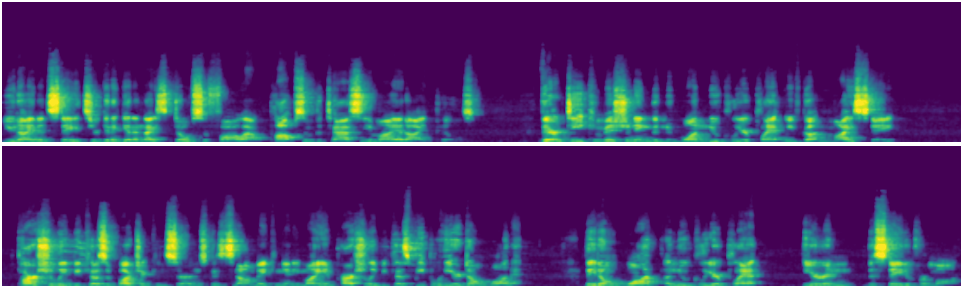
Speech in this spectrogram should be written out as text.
United States, you're going to get a nice dose of fallout. Pop some potassium iodide pills. They're decommissioning the one nuclear plant we've got in my state, partially because of budget concerns, because it's not making any money, and partially because people here don't want it. They don't want a nuclear plant here in the state of Vermont.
